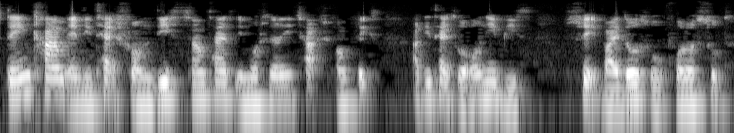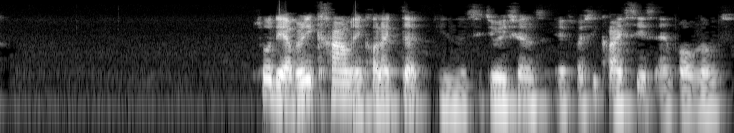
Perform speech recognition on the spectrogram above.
Staying calm and detached from these sometimes emotionally charged conflicts, architects will only be swayed by those who follow suit. So they are very calm and collected in situations, especially crises and problems.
